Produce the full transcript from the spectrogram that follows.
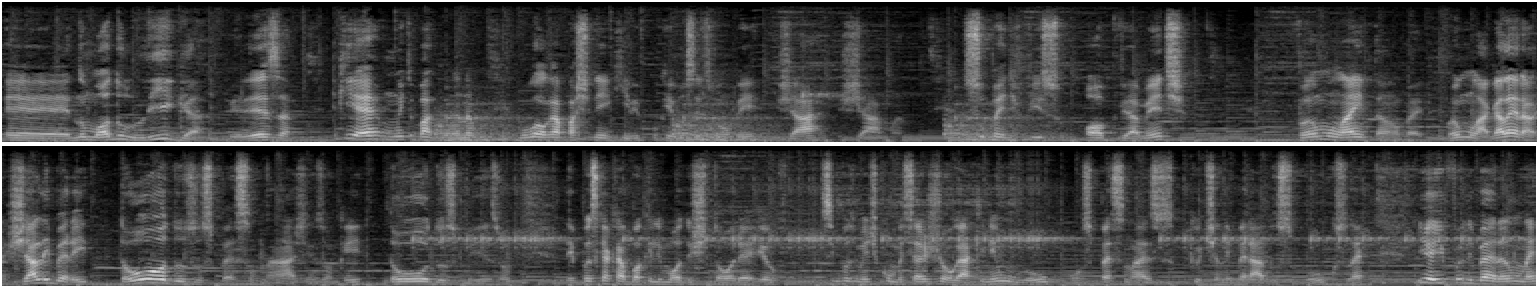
é, no modo Liga, beleza? Que é muito bacana, vou colocar a partida em equipe porque vocês vão ver já já, mano Super difícil, obviamente Vamos lá então, velho. Vamos lá, galera. Já liberei todos os personagens, ok? Todos mesmo. Depois que acabou aquele modo história, eu simplesmente comecei a jogar que nem um louco com os personagens que eu tinha liberado aos poucos, né? E aí fui liberando, né?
